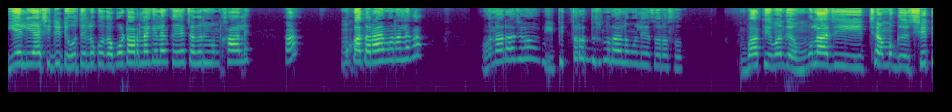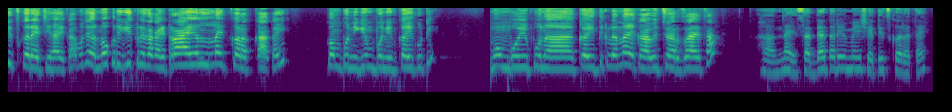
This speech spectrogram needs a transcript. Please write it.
येली अशी डिटी होते लोक का पोटावर लागेल का? याच्या घरी येऊन खाले. हा? मुका तर आहे म्हणाले का? होणार राजा पित्तरच दिसून राहिलं मला याचं रस. बाकी म्हणजे मुलाची इच्छा मग शेतीच करायची आहे का? म्हणजे नोकरी गिकरीचा काही ट्रायल नाहीत करत का काही? कंपनी गिंपनीत काही कुठे? मुंबई पुन्हा काही तिकडे नाही का विचार जायचा? हा नाही सध्या तरी मी शेतीच करत आहे.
